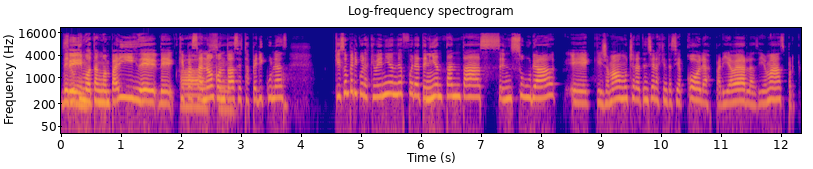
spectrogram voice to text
del Sí. último tango en París, de, de qué Ah, pasa, ¿no? Con todas estas películas, que son películas que venían de afuera, tenían tanta censura eh, que llamaba mucho la atención, la gente hacía colas para ir a verlas y demás, porque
